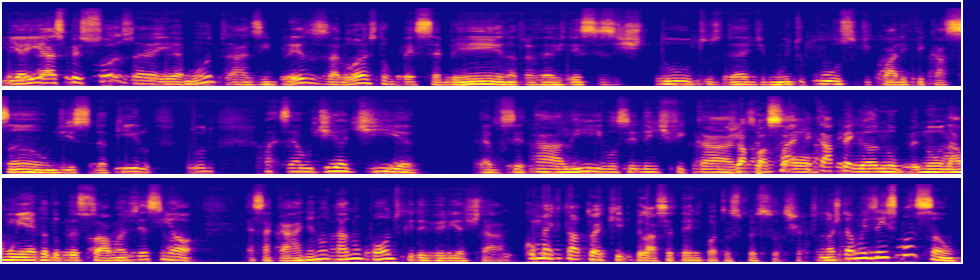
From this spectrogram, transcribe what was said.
E aí as pessoas, é, é muito, as empresas agora estão percebendo através desses estudos, né, de muito curso de qualificação, disso, daquilo, tudo. Mas é o dia a dia. É você estar tá ali, você identificar. Já você passou... não vai ficar pegando no, no, na munheca do pessoal, mas dizer assim, ó, essa carne não está no ponto que deveria estar. Como é que está a tua equipe lá? Você tem quantas pessoas, chefe? Nós estamos em expansão.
